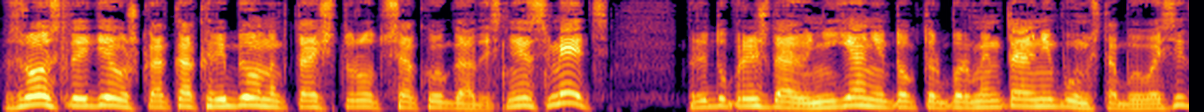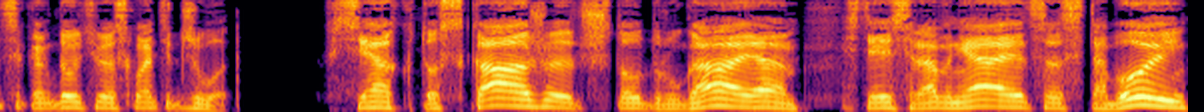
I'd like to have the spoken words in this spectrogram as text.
Взрослая девушка, а как ребенок, тащит в рот всякую гадость. Не сметь! Предупреждаю, ни я, ни доктор Барменталь не будем с тобой возиться, когда у тебя схватит живот. Всех, кто скажет, что другая здесь равняется с тобой...»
